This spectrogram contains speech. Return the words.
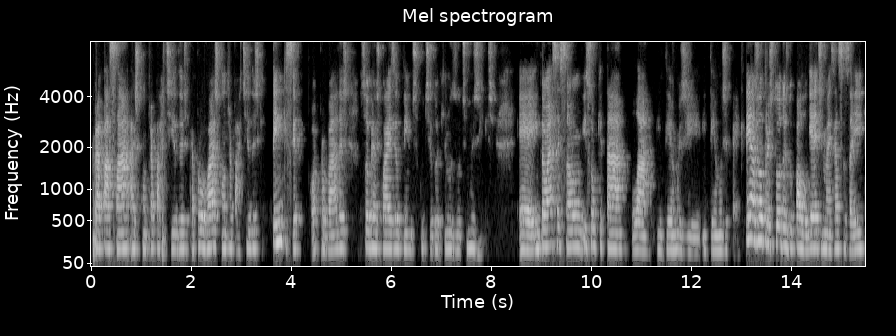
para passar as contrapartidas, para aprovar as contrapartidas que têm que ser aprovadas, sobre as quais eu tenho discutido aqui nos últimos dias. É, então, essas são, isso é o que está lá em termos, de, em termos de PEC. Tem as outras todas do Paulo Guedes, mas essas aí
